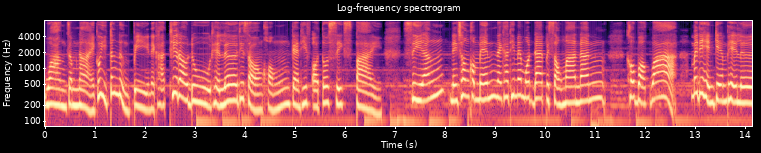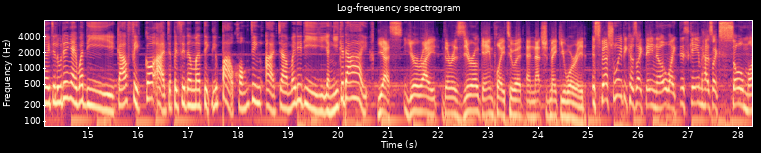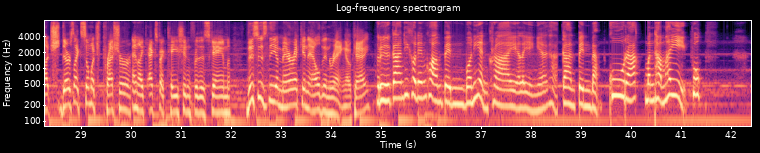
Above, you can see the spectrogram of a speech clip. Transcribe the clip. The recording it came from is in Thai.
วางจำหน่ายก็อีกตั้งหนึ่งปีนะคะ ที่เราดูเทเลอร์ที่ 2 ของ g a n t i f Auto 6ไป เสียงในช่องคอมเมนต์นะคะที่แม่มดได้ไปส่องมานั้น เขาบอกว่าไม่ได้เห็นเกมเพลย์เลยจะรู้ได้ไงว่าดี กราฟิกก็อาจจะเป็นซีน e มาติกหรือเปล่าของจริงอาจจะไม่ได้ดีอย่างนี้ก็ได้ Yes, you're right. There is zero gameplay to it, and that should make you worried. Especially because like they know like this game has like so much. There's like so much pressure and like expectation for this game. This is the American Elden Ring, okay? หรือการที่เขาเน้นความเป็นบอนนี่แอนคลายอะไรอย่างเงี้ยค่ะ การเป็นแบบคู่รักมันทำให้พวก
